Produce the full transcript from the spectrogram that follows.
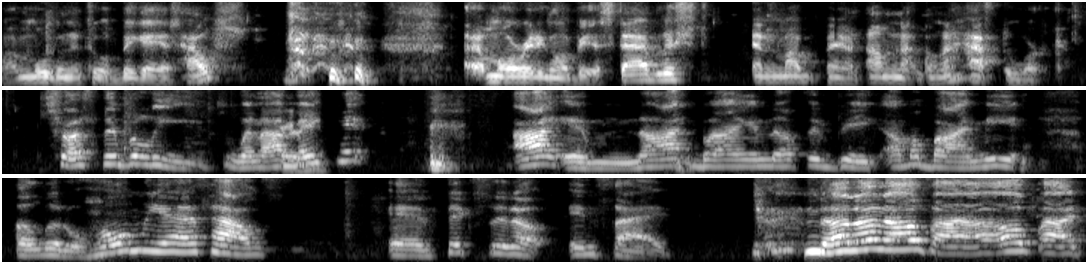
I'm moving into a big ass house. I'm already gonna be established and my man, I'm not gonna have to work. Trust and believe. When I and, make it, I am not buying nothing big. I'm gonna buy me a little homely ass house and fix it up inside not on outside. Outside,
